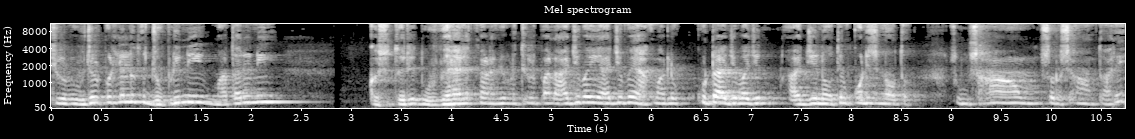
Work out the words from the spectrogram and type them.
ती उजळ पडलेलं होतं झोपडीनी म्हातारीनी कशी तरी उभे राहिल्यात मॅडम इकडे म्हणतील पाहिलं आजीबाई आजीबाई. हाक मारलं. कुठं आजीबाजी? आजी नव्हती आणि कोणीच नव्हतं. सुमसाम सर्व शांत अरे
